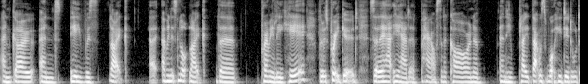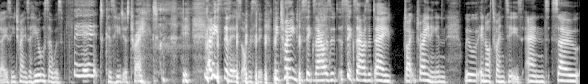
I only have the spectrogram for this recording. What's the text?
and go, and he was like, uh, I mean, it's not like the Premier League here, but it was pretty good. So they had he had a house and a car and a and he played. That was what he did all day. So he trained. So he also was fit because he just trained. he, and he still is, obviously. He trained for six hours, six hours a day, like training. And we were in our twenties, and so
